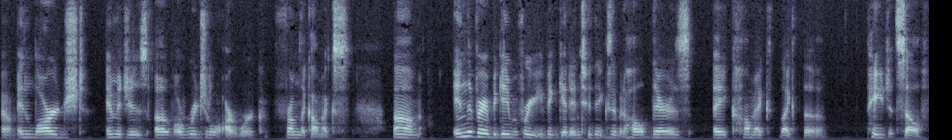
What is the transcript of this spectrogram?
um, enlarged images of original artwork from the comics. Um, in the very beginning, before you even get into the exhibit hall, there's a comic, like the page itself,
